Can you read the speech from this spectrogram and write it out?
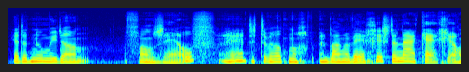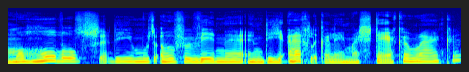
ja, dat noem je dan vanzelf, hè, terwijl het nog een lange weg is. Daarna krijg je allemaal hobbels die je moet overwinnen en die je eigenlijk alleen maar sterker maken.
